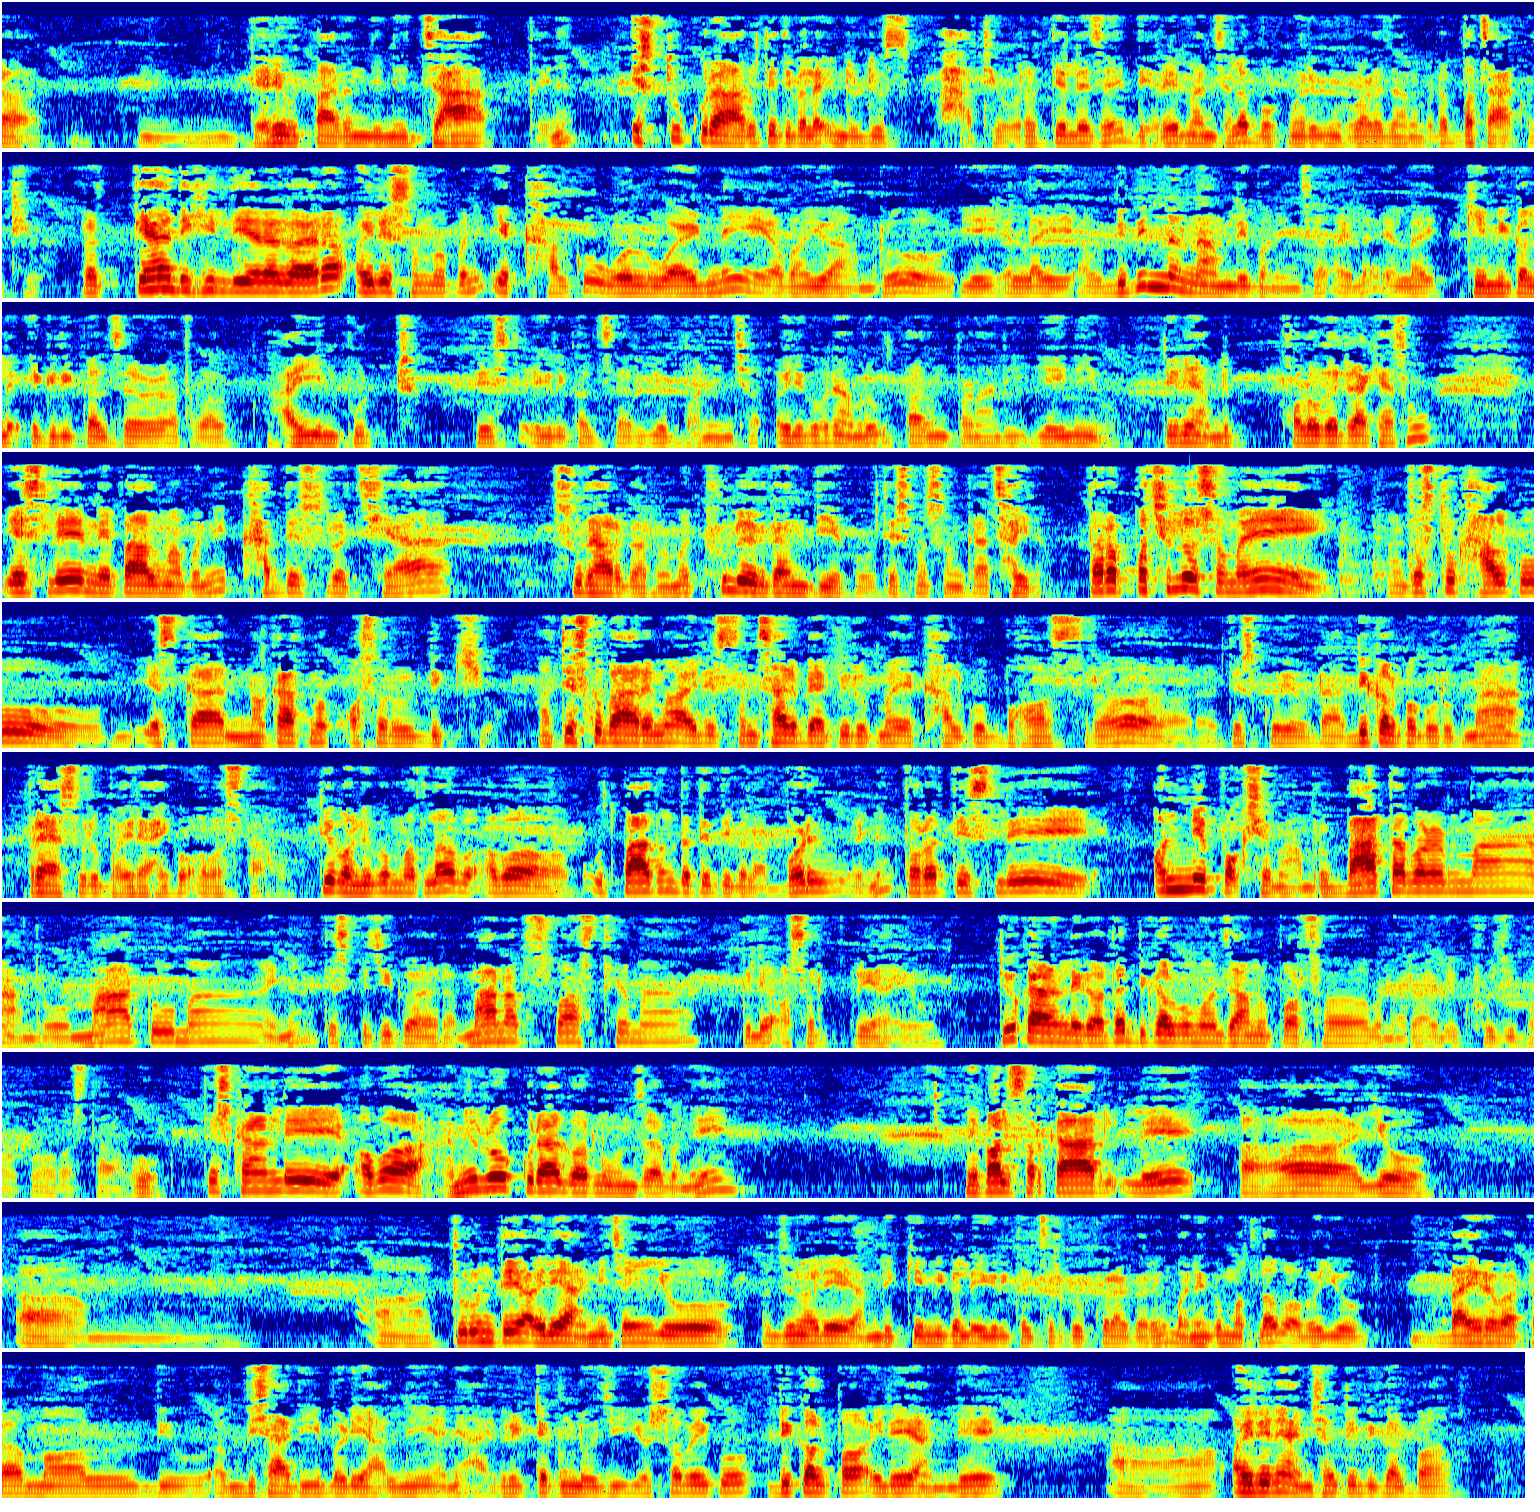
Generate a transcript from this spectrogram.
धेरै उत्पादन दिने जात होइन? यस्तो कुराहरू त्यति बेला इन्ट्रोड्युस भएको थियो र त्यसले चाहिँ धेरै मान्छेलाई भोकमरी मुखबाट जानबाट बचाएको थियो। र त्यहाँदेखि लिएर गएर अहिलेसम्म पनि एक खालको वर्ल्ड वाइड नै अब यो हाम्रो यही यसलाई अब विभिन्न नामले भनिन्छ। होइन यसलाई केमिकल एग्रिकल्चर अथवा हाई इनपुट बेस्ड एग्रिकल्चर यो भनिन्छ। अहिलेको पनि हाम्रो उत्पादन प्रणाली यही नै हो। त्यो नै हामीले फलो गरिराखेका छौँ। यसले नेपालमा पनि खाद्य सुरक्षा सुधार गर्नमा ठूलो योगदान दिएको त्यसमा शंका छैन। तर पछिल्लो समय जस्तो खालको यसका नकारात्मक असरहरू देखियो। त्यसको बारेमा अहिले संसारव्यापी रूपमा एक खालको बहस र त्यसको एउटा विकल्पको रूपमा प्रयासहरू भइरहेको अवस्था हो। त्यो भनेको मतलब अब उत्पादन त त्यति बेला बढ्यो होइन? तर त्यसले अन्य पक्षमा हाम्रो वातावरणमा हाम्रो माटोमा होइन? त्यसपछि गएर मानव स्वास्थ्यमा त्यसले असर पुर्यायो। त्यो कारणले गर्दा विकल्पमा जानुपर्छ भनेर अहिले खोजी भएको अवस्था हो। त्यस कारणले अब हाम्रो कुरा गर्नुहुन्छ भने नेपाल सरकारले यो तुरुन्तै अहिले हामी चाहिँ यो जुन अहिले हामीले केमिकल एग्रिकल्चरको कुरा गऱ्यौँ भनेको मतलब अब यो बाहिरबाट मल बिउ विषादी बढिहाल्ने होइन हाइब्रिड टेक्नोलोजी यो सबैको विकल्प अहिले हामीले अहिले नै हामीसँग त्यो विकल्प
